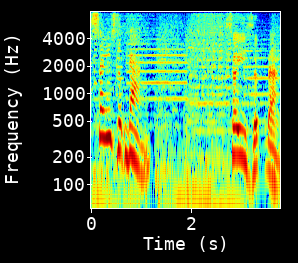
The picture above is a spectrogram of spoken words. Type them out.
Xây dựng Đảng. Xây dựng Đảng.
